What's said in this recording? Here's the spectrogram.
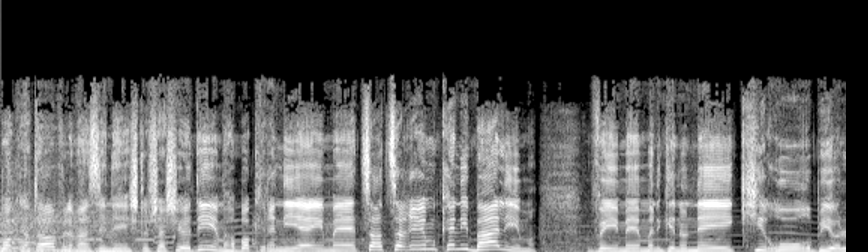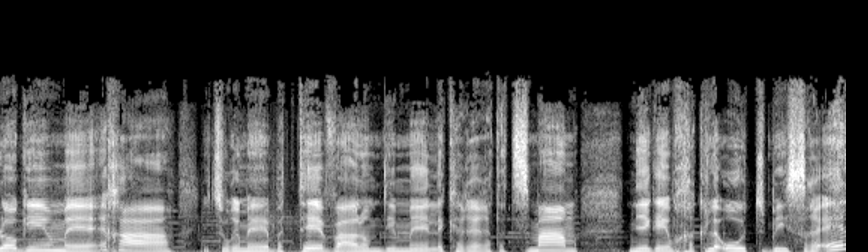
בוקר טוב למאזיני שלושה שיודעים, הבוקר נהיה עם אה, צרצרים קניבליים ועם אה, מנגנוני קירור ביולוגיים, אה, איך היצורים בטבע לומדים לקרר את עצמם, נהיה גם עם חקלאות בישראל,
